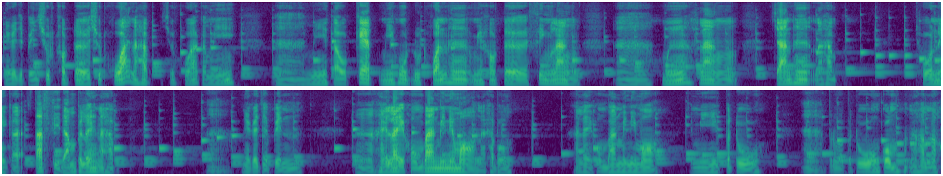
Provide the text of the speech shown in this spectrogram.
นี่ก็จะเป็นชุดเคาน์เตอร์ชุดครัวนะครับ ชุดครัวก็มี อ่ามีเตาแก๊สมีหูดดูดควันเฮอมีเคาน์เตอร์ซิ่งล่างอ่ามือล่างจานเฮนะครับโทนนี่ก็ตัดสีดำไปเลยนะครับอ่านี่ก็จะเป็นอ่าไฮไลท์ของบ้านมินิมอลนะครับผมไฮไลท์ของบ้านมินิมอลจะมีประตูอ่าประตูประตูวงกลมนะครับเนาะ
